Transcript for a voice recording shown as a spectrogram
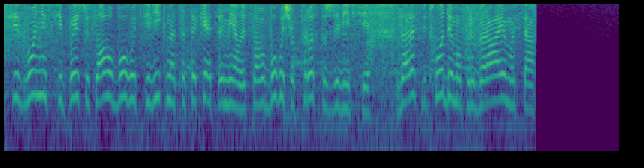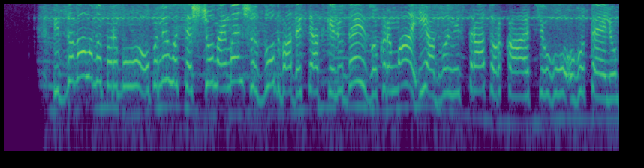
Всі дзвонять, всі пишуть. Слава Богу, ці вікна це таке, це мілоч. Слава Богу, що просто живі всі. Зараз відходимо, прибираємося. Під завалами перебу... опинилося щонайменше зо два десятки людей, зокрема і адміністраторка цього готелю.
